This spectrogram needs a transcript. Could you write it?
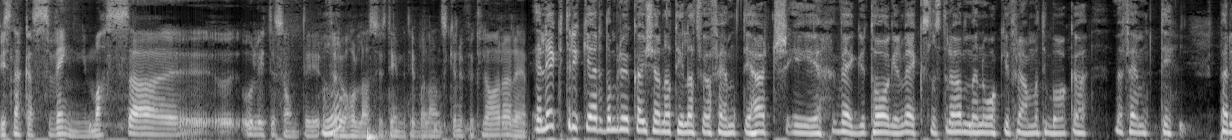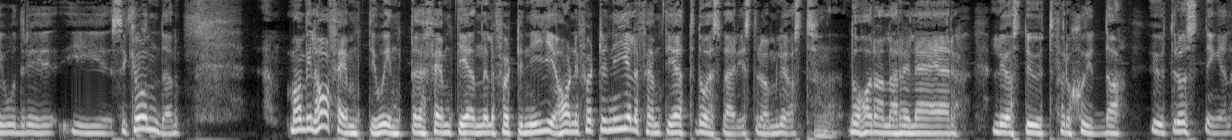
Vi snackar svängmassa eh, och lite sånt för att hålla systemet i balans. Kan du förklara det? Elektriker, de brukar ju känna till att vi har 50 hertz i vägguttagen. Växelströmmen åker fram och tillbaka med 50 perioder i, i sekunden. Man vill ha 50 och inte 51 eller 49. Har ni 49 eller 51 då är Sverige strömlöst. Då har alla reläer löst ut för att skydda utrustningen.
